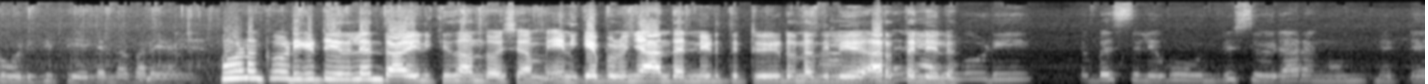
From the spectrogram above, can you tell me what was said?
കോടി കിട്ടിയതിൽ എന്താ പറയാനുള്ളത് ഓണക്കോടി കിട്ടിയതിൽ എന്താ എനിക്ക് സന്തോഷം. എനിക്ക് എപ്പോഴും ഞാൻ തന്നെ എടുത്തിട്ട് ഇടണതിൽ അർത്ഥമില്ലല്ലോ. കൂടി ബസ്സിൽ പോവും തൃശ്ശൂർ ഇറങ്ങും എന്നിട്ട്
